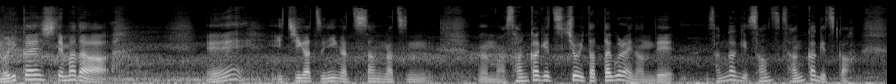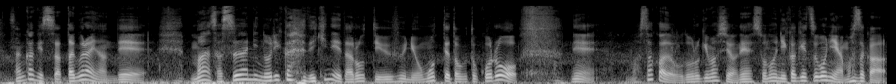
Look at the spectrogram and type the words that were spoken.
乗り換えしてまだ、えー、1月、2月、3月、まあ3ヶ月ちょい経ったぐらいなんで、3ヶ月、3, 3ヶ月か。3ヶ月経ったぐらいなんで、まあさすがに乗り換えできねえだろうっていう風に思ってたところ、ねまさか驚きましたよね。その2ヶ月後にはまさか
